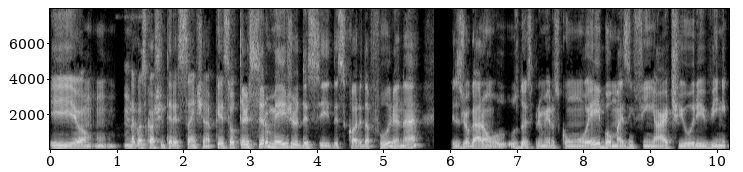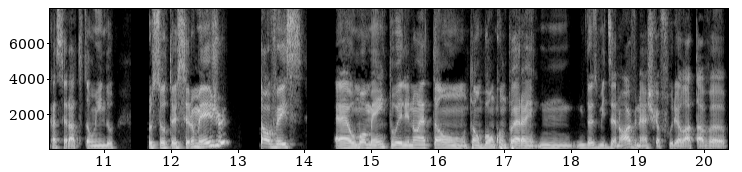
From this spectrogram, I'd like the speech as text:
E um, um, negócio que eu acho interessante, né? Porque esse é o terceiro Major desse, desse core da Fúria, né? Eles jogaram os dois primeiros com o Able, mas enfim, Art, Yuri, Vini e Cacerato estão indo pro seu terceiro Major. Talvez é, o momento ele não é tão, tão bom quanto era em, em 2019, né? Acho que a Fúria lá tava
